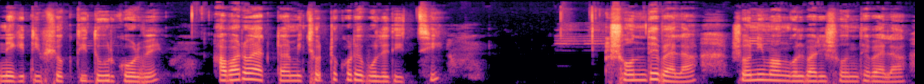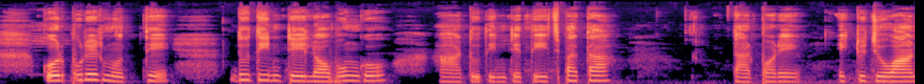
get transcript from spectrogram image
নেগেটিভ শক্তি দূর করবে। আবারও একটা আমি ছোট্ট করে বলে দিচ্ছি। সন্ধেবেলা, শনি মঙ্গলবারে সন্ধেবেলা, কর্পূরের মধ্যে দু তিনটে লবঙ্গ আর দু তিনটে তেজপাতা, তারপরে একটু জোয়ান,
